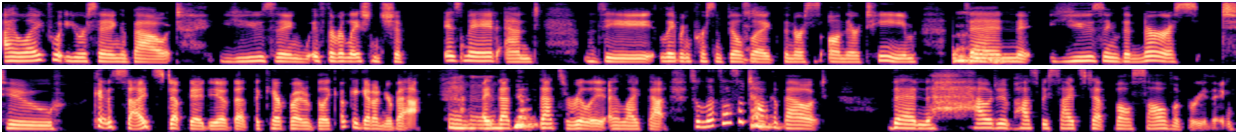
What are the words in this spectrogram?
i liked what you were saying about using if the relationship is made and the laboring person feels like the nurse is on their team mm-hmm. then using the nurse to kind of sidestep the idea of that the care provider would be like, okay, get on your back. Mm-hmm. I, that, yeah. That's really, I like that. So let's also talk yeah. about then how to possibly sidestep Valsalva breathing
